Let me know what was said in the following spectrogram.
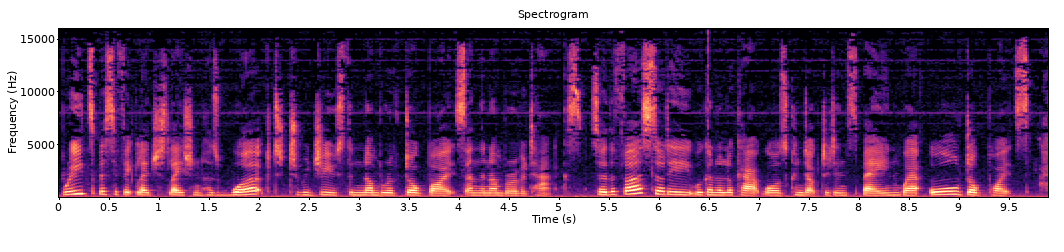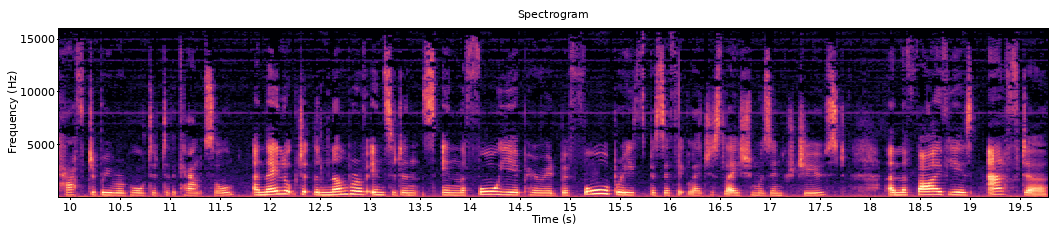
breed specific legislation has worked to reduce the number of dog bites and the number of attacks. So, the first study we're going to look at was conducted in Spain, where all dog bites have to be reported to the council, and they looked at the number of incidents in the four year period before breed specific legislation was introduced and the five years after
